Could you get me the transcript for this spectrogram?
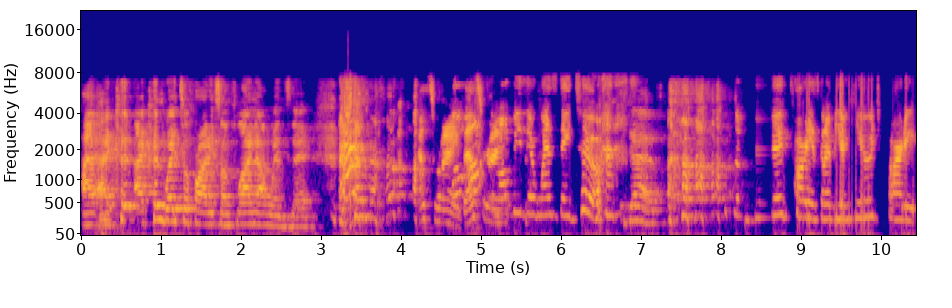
I, I could I couldn't wait till Friday, so I'm flying out Wednesday. That's right. That's awesome. right. I'll be there Wednesday too. yes. it's a big party. It's going to be a huge party.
